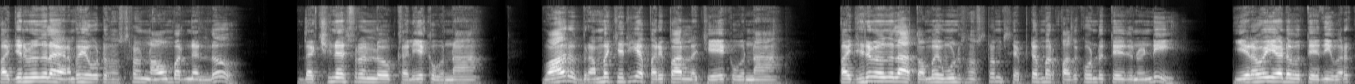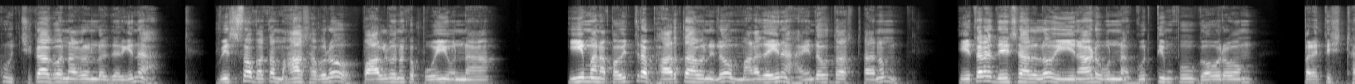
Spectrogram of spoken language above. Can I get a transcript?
పద్దెనిమిది వందల ఎనభై ఒకటి సంవత్సరం నవంబర్ నెలలో దక్షిణేశ్వరంలో కలియక ఉన్నా వారు బ్రహ్మచర్య పరిపాలన చేయక ఉన్నా పద్దెనిమిది వందల తొంభై మూడు సంవత్సరం సెప్టెంబర్ పదకొండు తేదీ నుండి ఇరవై ఏడవ తేదీ వరకు చికాగో నగరంలో జరిగిన విశ్వమత మహాసభలో పాల్గొనకపోయి ఉన్నా ఈ మన పవిత్ర భారతావనిలో మనదైన హైందవతా స్థానం ఇతర దేశాలలో ఈనాడు ఉన్న గుర్తింపు గౌరవం ప్రతిష్ట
